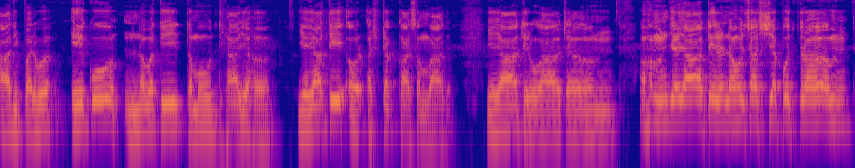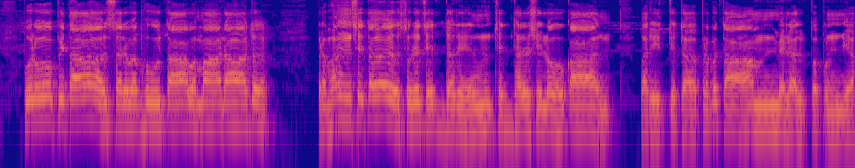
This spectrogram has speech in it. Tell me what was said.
आदि पर्व एको नवति तमोध्याय ययाति और अष्टक का संवाद। ययातिर्वाच। अहम जयातिर्नहुष्य पुत्र पुरोपिता सर्वभूतावमानात्। प्रभंसित सुरसिद्धर्षिलोकान्। परिच्युत प्रभुताम मिलल्प पुण्य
